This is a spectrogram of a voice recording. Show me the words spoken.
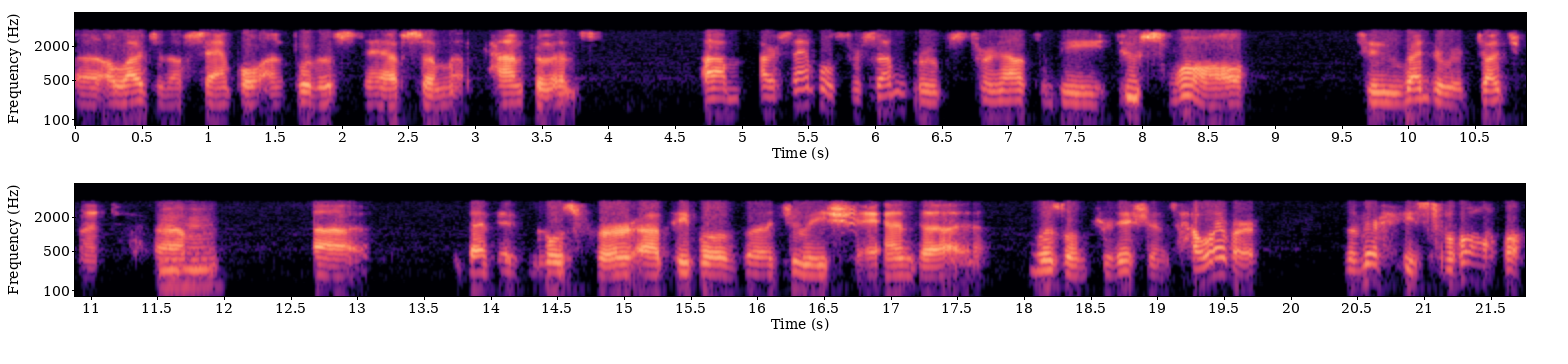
uh, a large enough sample on Buddhists to have some confidence. Um, our samples for some groups turn out to be too small to render a judgment. Um, mm-hmm. uh, that it goes for uh, people of uh, Jewish and uh, Muslim traditions. However, the very small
